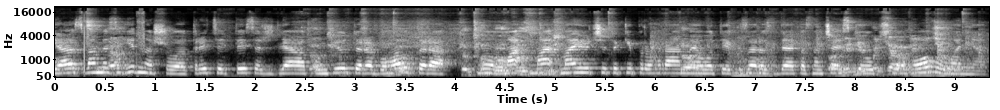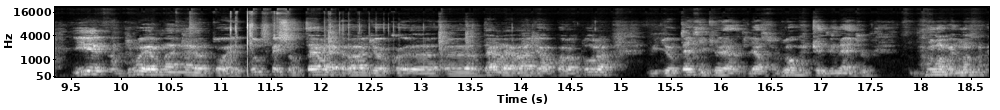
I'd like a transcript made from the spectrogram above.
Я з вами ціна. згідна, що 30 тисяч для Так. комп'ютера, бухгалтера. Ну, ма- ма- маючи такі програми, Так. от як зараз де казначейське Та обслуговування, І друге в мене той. Тут пише телерадіо, телерадіоапаратура, е, е, теле, радіоапаратура, відеотехніки для службових кабінетів. Ну, ну,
